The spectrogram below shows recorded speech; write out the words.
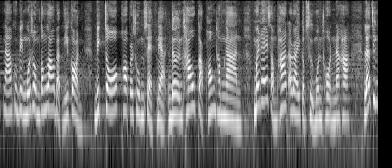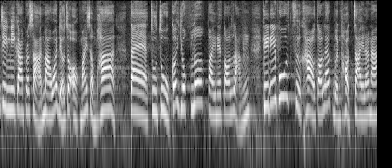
กนะคุณปิงผู้ชมต้องเล่าแบบนี้ก่อนบิ๊กโจ๊กพอประชุมเสร็จเนี่ยเดินเข้ากลับห้องทำงาน ไม่ได้สัมภาษณ์อะไรกับสื่อมวลชนนะคะ แล้วจริง ๆ มีการประสานมาว่าเดี๋ยวจะออกไม้สัมภาษณ์ แต่จู่ๆก็ยกเลิกไปในตอนหลัง ทีนี้ผู้สื่อข่าวตอนแรกเหมือนถอดใจแล้วนะ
